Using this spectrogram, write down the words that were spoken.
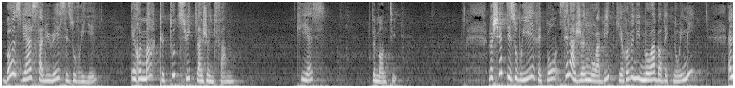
Boz vient saluer ses ouvriers et remarque tout de suite la jeune femme. Qui est-ce? demande-t-il. Le chef des ouvriers répond C'est la jeune Moabite qui est revenue de Moab avec Noémie. Elle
